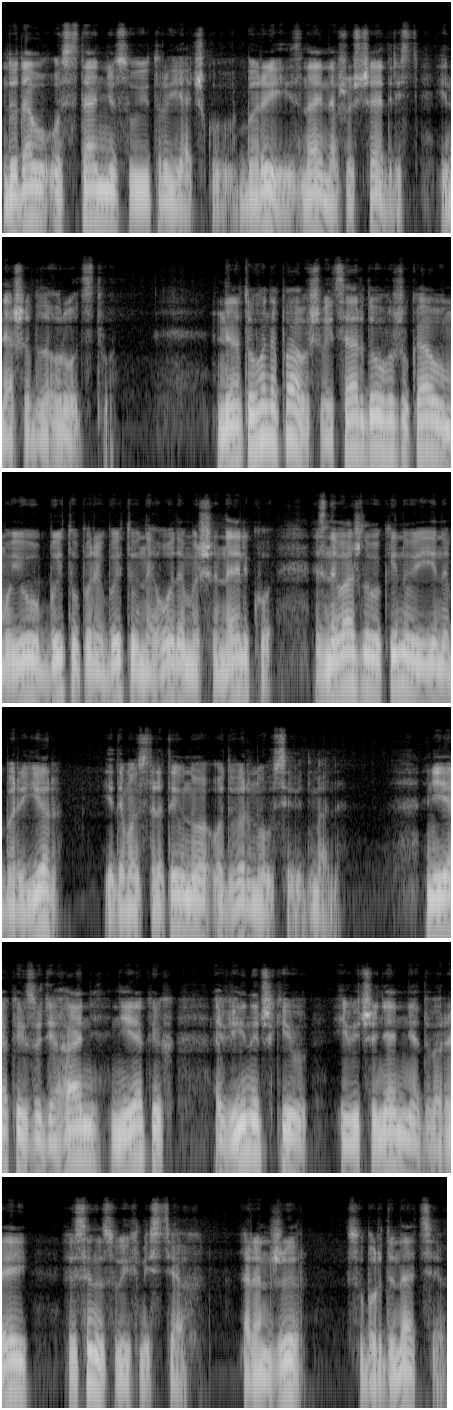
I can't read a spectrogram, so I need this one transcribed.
додав останню свою троячку бери і знай нашу щедрість і наше благородство. Не на того напав. Швейцар довго шукав мою биту перебиту негодами шинельку, зневажливо кинув її на бар'єр і демонстративно одвернувся від мене. Ніяких зодягань, ніяких віничків і відчиняння дверей, все на своїх місцях. Ранжир, субординація,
